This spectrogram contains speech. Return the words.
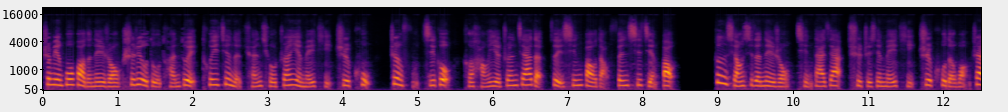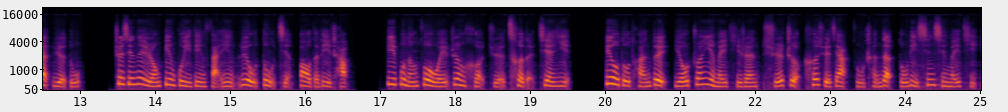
顺便播报的内容是六度团队推荐的全球专业媒体智库、政府机构和行业专家的最新报道分析简报。更详细的内容，请大家去这些媒体智库的网站阅读。这些内容并不一定反映六度简报的立场，亦不能作为任何决策的建议。六度团队由专业媒体人、学者、科学家组成的独立新型媒体。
